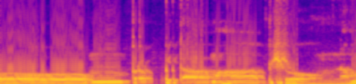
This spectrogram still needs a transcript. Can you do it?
ఓం ప్రపితామహాభ్యో నమ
